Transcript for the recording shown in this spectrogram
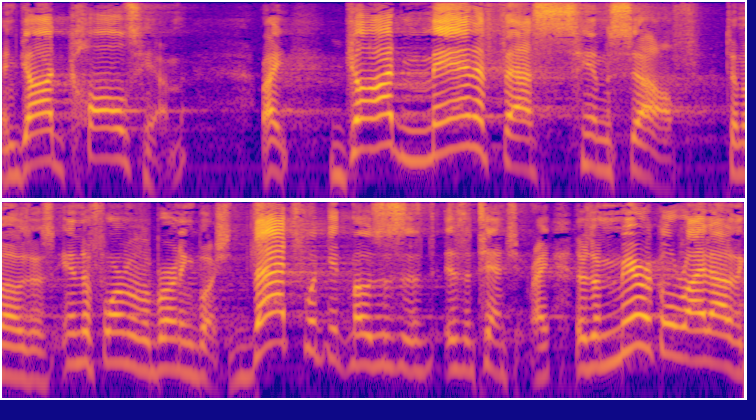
and God calls him, right? God manifests Himself to Moses in the form of a burning bush. That's what gets Moses' his attention, right? There's a miracle right out of the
